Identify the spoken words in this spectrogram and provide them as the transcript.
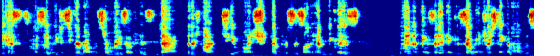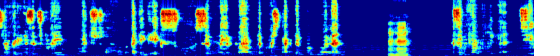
because it's mostly we just hear about the stories of his death. There's not too much emphasis on him because one of the things that I think is so interesting about the story is it's pretty much told, I think, exclusively from the perspective of women. Mm-hmm. So we don't really get too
